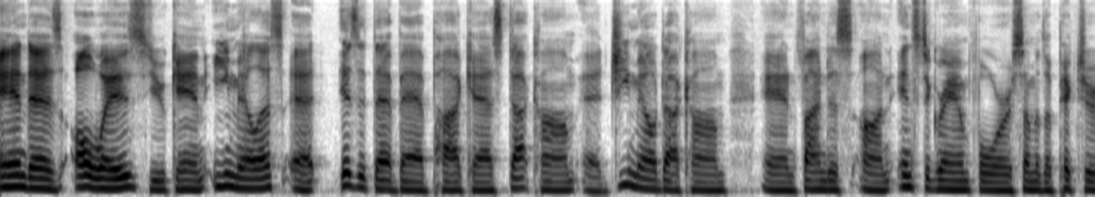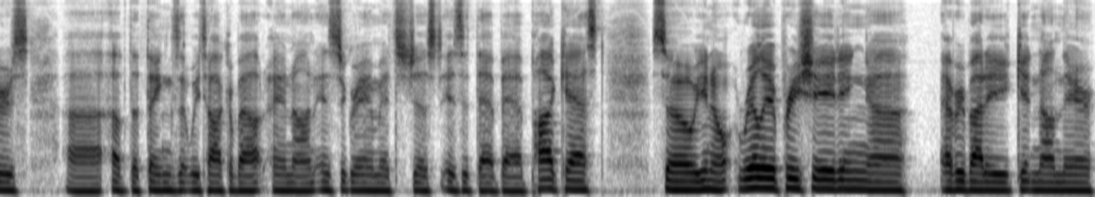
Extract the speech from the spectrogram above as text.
And as always, you can email us at isithatbadpodcast.com at gmail.com and find us on Instagram for some of the pictures uh, of the things that we talk about. And on Instagram, it's just Is It That Bad Podcast. So, you know, really appreciating uh, everybody getting on there,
